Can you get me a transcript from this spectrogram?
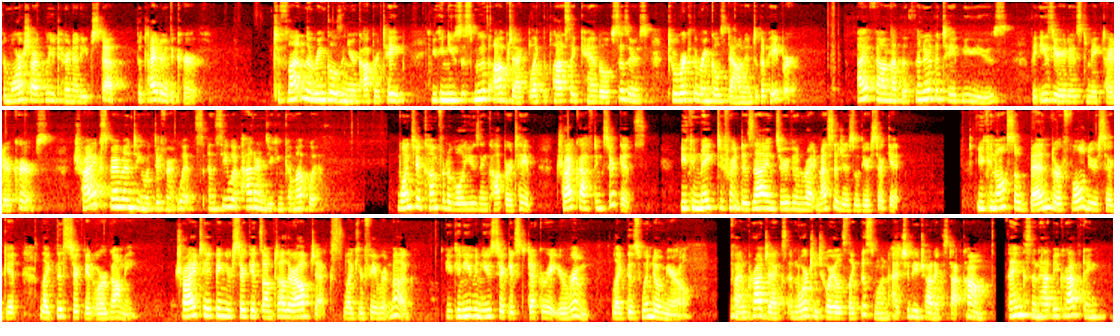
The more sharply you turn at each step, the tighter the curve. To flatten the wrinkles in your copper tape, you can use a smooth object like the plastic handle of scissors to work the wrinkles down into the paper. I've found that the thinner the tape you use, the easier it is to make tighter curves. Try experimenting with different widths and see what patterns you can come up with. Once you're comfortable using copper tape, try crafting circuits. You can make different designs or even write messages with your circuit. You can also bend or fold your circuit like this circuit origami. Try taping your circuits onto other objects, like your favorite mug. You can even use circuits to decorate your room, like this window mural. Find projects and more tutorials like this one at chibitronics.com. Thanks and happy crafting!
